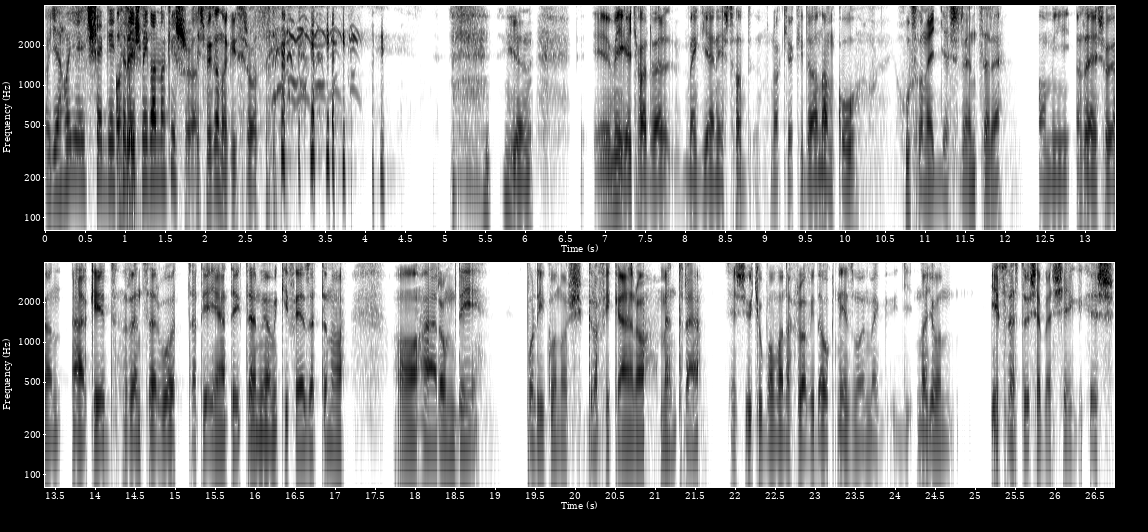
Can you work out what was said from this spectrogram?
Ugye, hogy egy seggegyszerű, és egy- még annak is rossz? És még annak is rossz. Igen. Még egy hardware megjelenést hadd rakjak ide, a Namco 21-es rendszere, ami az első olyan arcade rendszer volt, tehát ilyen játéktermű, ami kifejezetten a, a 3D poligonos grafikára ment rá. És YouTube-on vannak róla videók, nézd majd meg, nagyon észvesztő sebesség és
